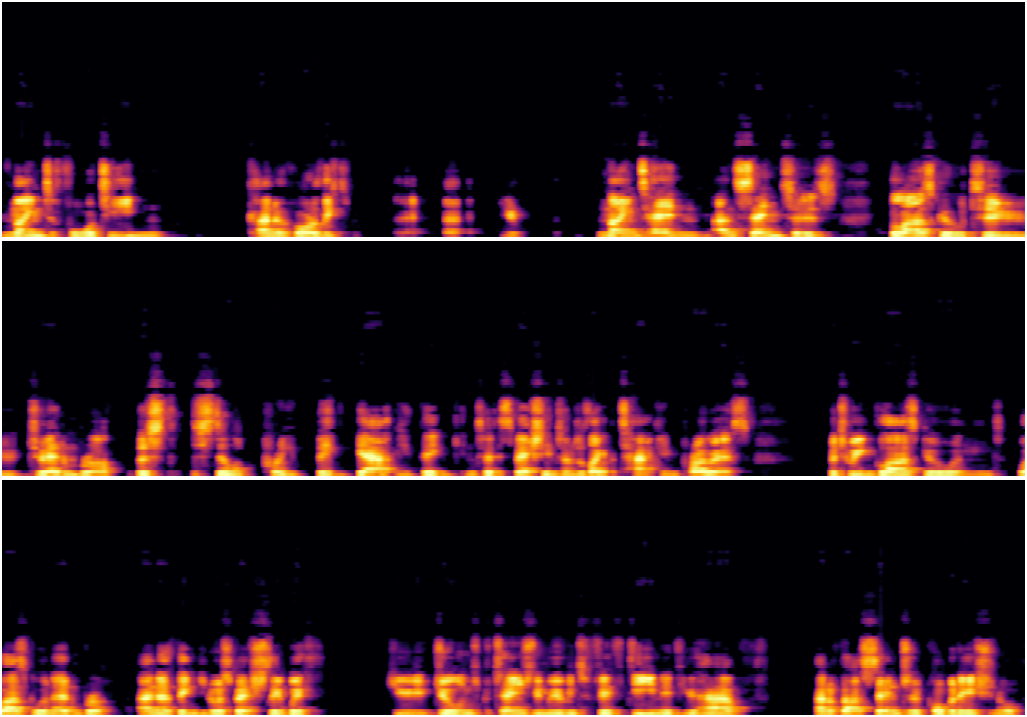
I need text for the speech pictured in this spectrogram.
9 to 14, kind of, or at least uh, you know, 9 10 and centres, Glasgow to to Edinburgh, there's, there's still a pretty big gap, you think, into, especially in terms of like attacking prowess between Glasgow and Glasgow and Edinburgh. And I think you know, especially with Huw Jones potentially moving to 15, if you have kind of that centre combination of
